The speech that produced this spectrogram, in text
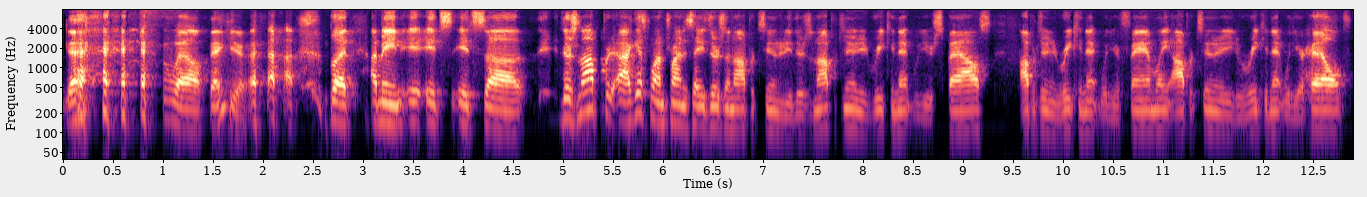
Yeah. well, thank you. but I mean, it, it's it's uh, there's not. I guess what I'm trying to say is there's an opportunity. There's an opportunity to reconnect with your spouse, opportunity to reconnect with your family, opportunity to reconnect with your health.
